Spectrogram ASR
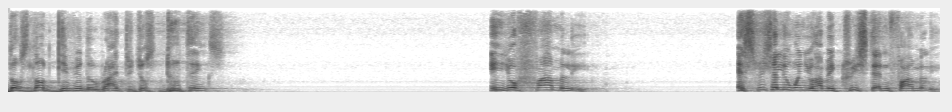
does not give you the right to just do things. In your family, especially when you have a Christian family,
